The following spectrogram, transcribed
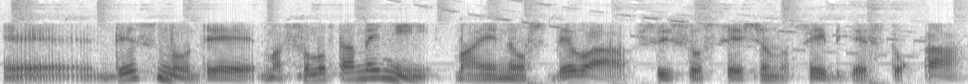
えー、ですので、まあ、そのために、まあ、エネオスでは水素ステーションの整備ですとか、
